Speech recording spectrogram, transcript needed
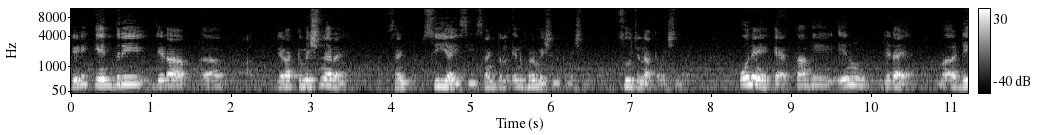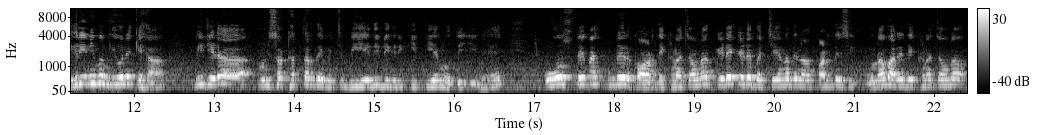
ਜਿਹੜੀ ਕੇਂਦਰੀ ਜਿਹੜਾ ਜਿਹੜਾ ਕਮਿਸ਼ਨਰ ਹੈ, ਸੈਂਟ ਸੀਆਈਸੀ ਸੈਂਟਰਲ ਇਨਫੋਰਮੇਸ਼ਨ ਕਮਿਸ਼ਨ, ਸੂਚਨਾ ਕਮਿਸ਼ਨਰ ਉਹਨੇ ਕਹਿਤਾ ਵੀ ਇਹਨੂੰ ਜਿਹੜਾ ਹੈ ਡਿਗਰੀ ਨਹੀਂ ਮੰਗੀ, ਉਹਨੇ ਕਿਹਾ ਵੀ ਜਿਹੜਾ 1978 ਦੇ ਵਿੱਚ ਬੀਏ ਦੀ ਡਿਗਰੀ ਕੀਤੀ ਹੈ ਮੋਦੀ ਜੀ ਨੇ, ਉਸ 'ਤੇ ਮੈਂ ਪੂਰੇ ਰਿਕਾਰਡ ਦੇਖਣਾ ਚਾਹੁੰਦਾ, ਕਿਹੜੇ ਕਿਹੜੇ ਬੱਚੇ ਇਹਨਾਂ ਦੇ ਨਾਲ ਪੜ੍ਹਦੇ ਸੀ, ਉਹਨਾਂ ਬਾਰੇ ਦੇਖਣਾ ਚਾਹੁੰਦਾ,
